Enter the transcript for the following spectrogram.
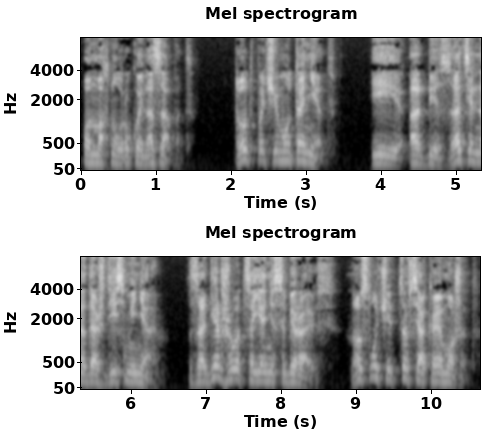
он махнул рукой на запад. Тут почему-то нет. И обязательно дождись меня. Задерживаться я не собираюсь, но случиться всякое может.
